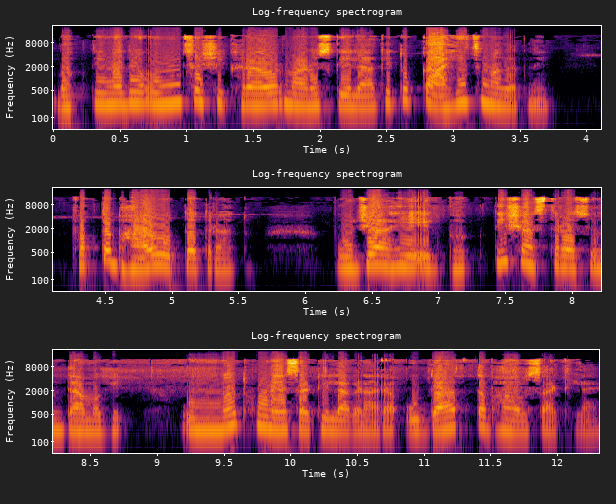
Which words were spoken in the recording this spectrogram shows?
भक्तीमध्ये उंच शिखरावर माणूस गेला की तो काहीच मागत नाही. फक्त भाव ओतत राहतो. पूजा हे एक भक्तिशास्त्र असून त्यामध्ये उन्नत होण्यासाठी लागणारा उदात्त भाव साठलाय.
